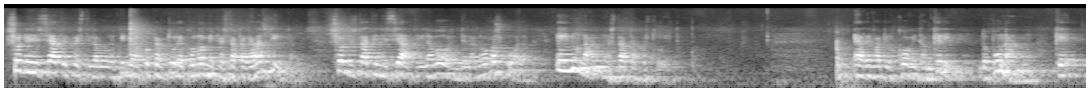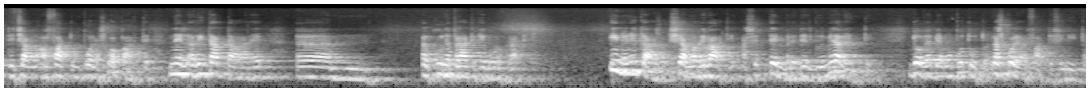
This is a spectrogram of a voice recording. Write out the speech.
Sono iniziati questi lavori, quindi la copertura economica è stata garantita, sono stati iniziati i lavori della nuova scuola e in un anno è stata costruita. È arrivato il Covid anche lì, dopo un anno, che diciamo, ha fatto un po' la sua parte nel ritardare ehm, alcune pratiche burocratiche. In ogni caso siamo arrivati a settembre del 2020 dove abbiamo potuto, la scuola era fatta e finita,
